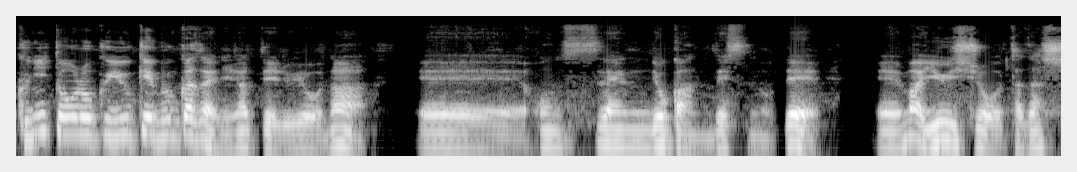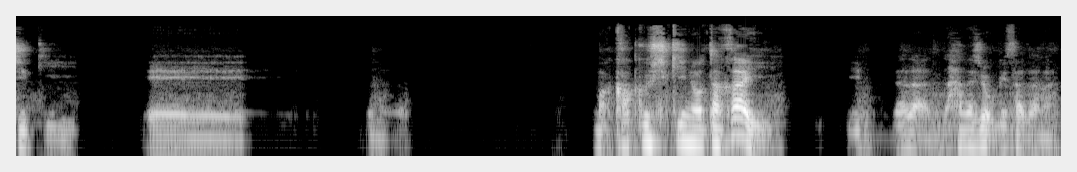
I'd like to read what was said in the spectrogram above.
国登録有形文化財になっているような、えー、温泉旅館ですので、えー、まあ、由緒正しき、えー、まあ、格式の高いだな、話大げさだな。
